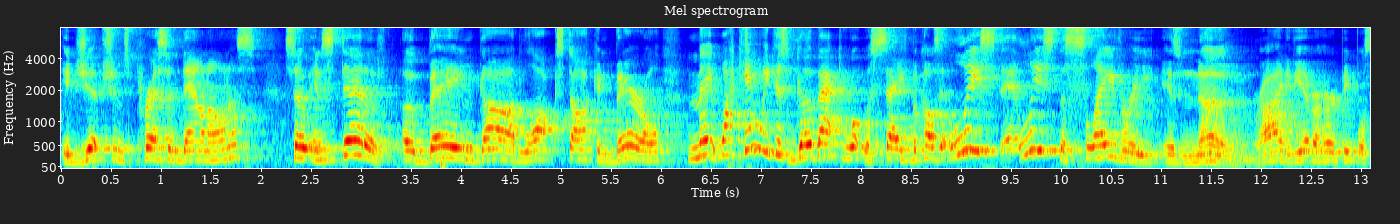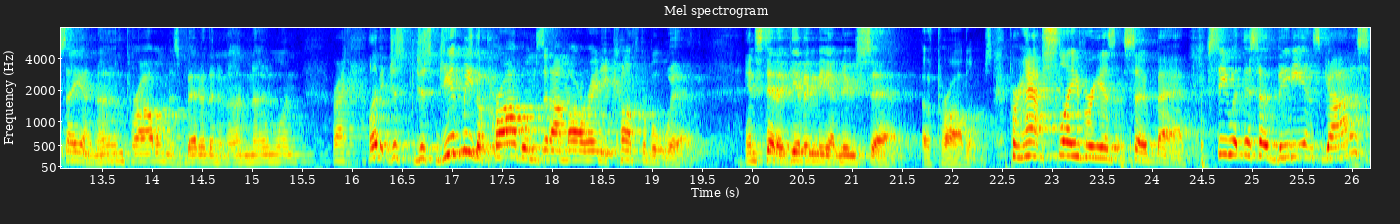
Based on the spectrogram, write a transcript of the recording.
Egyptians pressing down on us. So instead of obeying God lock, stock, and barrel, may, why can't we just go back to what was safe? Because at least, at least the slavery is known, right? Have you ever heard people say a known problem is better than an unknown one? Right? Let it just, just give me the problems that I'm already comfortable with instead of giving me a new set of problems. Perhaps slavery isn't so bad. See what this obedience got us?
